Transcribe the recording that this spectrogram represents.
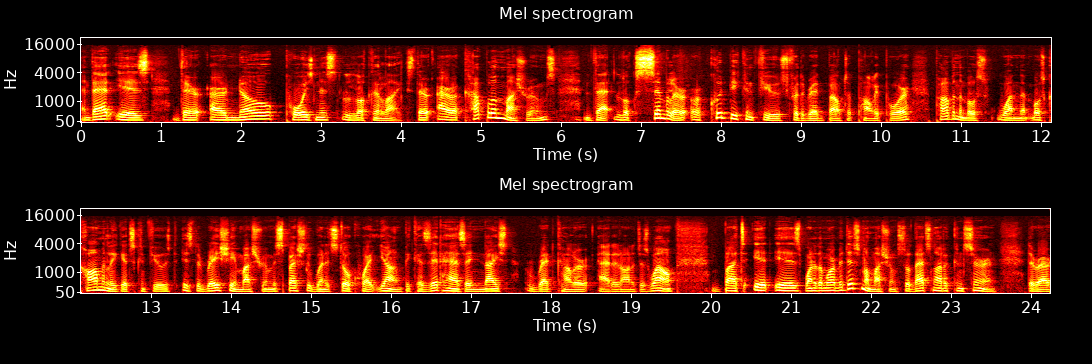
and that is there are no poisonous lookalikes. There are a couple of mushrooms that look similar or could be confused for the red-belted polypore. Probably the most one that most commonly gets confused is the reishi mushroom, especially when it's still quite young, because it has a nice red color added on it as well. But it is one of the more medicinal mushrooms, so that's not a concern. There are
